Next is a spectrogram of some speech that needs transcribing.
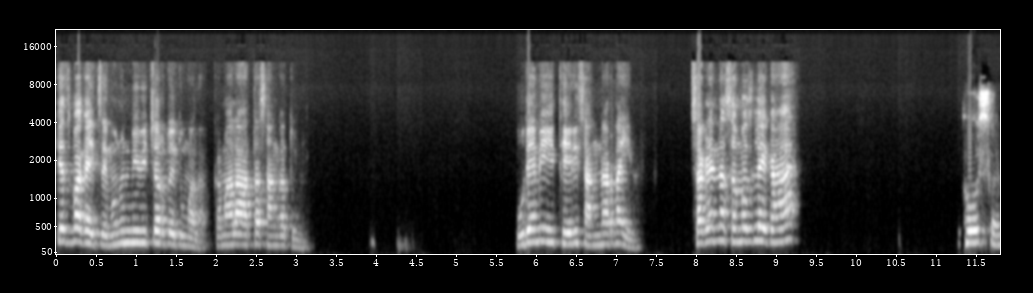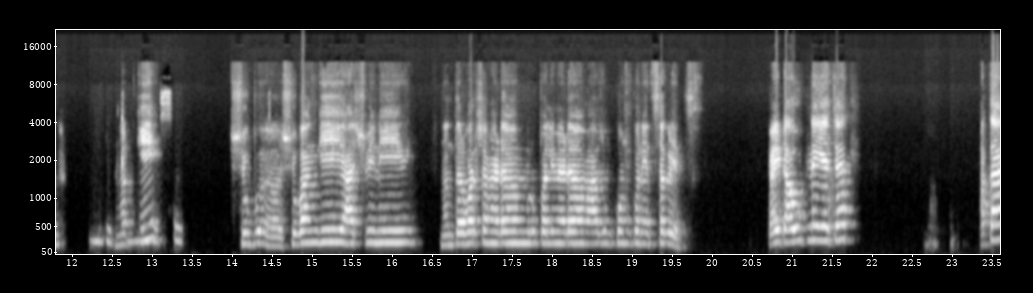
तेच बघायचंय म्हणून मी विचारतोय तुम्हाला. का मला आता सांगा तुम्ही. उद्या मी ही थेरी सांगणार नाही. सगळ्यांना समजलंय का? हो सर नक्की? शुभ शुभांगी अश्विनी नंतर वर्षा मॅडम रुपाली मॅडम अजून कोण कोण आहेत? सगळेच. काही डाऊट नाही याच्यात? आता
